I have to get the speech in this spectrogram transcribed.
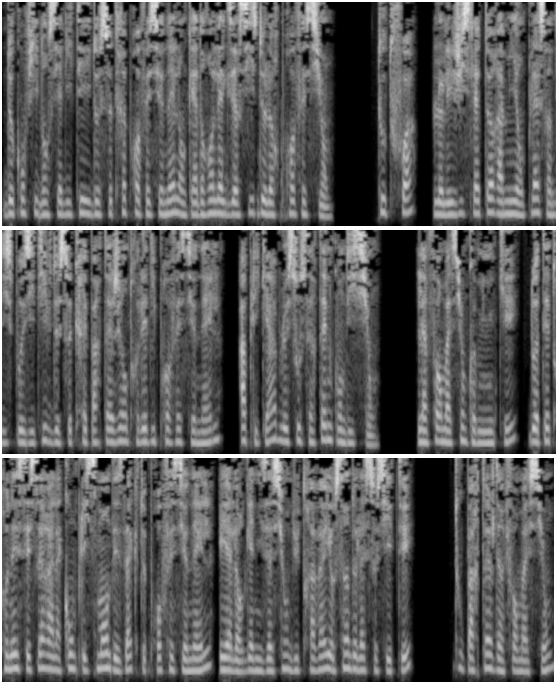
de confidentialité et de secret professionnel encadrant l'exercice de leur profession. Toutefois, le législateur a mis en place un dispositif de secret partagé entre les dix professionnels, applicable sous certaines conditions. L'information communiquée doit être nécessaire à l'accomplissement des actes professionnels et à l'organisation du travail au sein de la société. Tout partage d'informations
